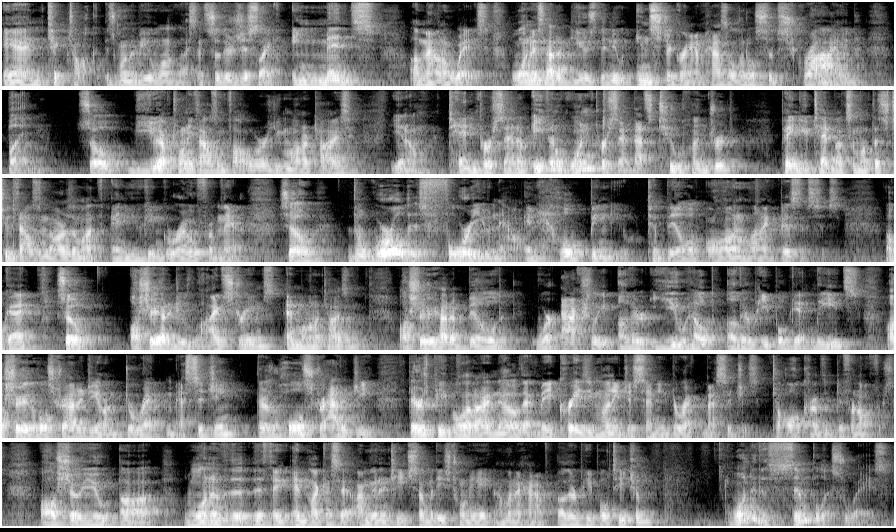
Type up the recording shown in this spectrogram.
and TikTok is going to be one of the lessons. So there's just like immense amount of ways. One is how to use the new Instagram has a little subscribe button. So you have 20,000 followers, you monetize, you know, 10% of even 1%, that's 200 paying you 10 bucks a month, that's $2,000 a month and you can grow from there. So the world is for you now and helping you to build online businesses. Okay. So I'll show you how to do live streams and monetize them. I'll show you how to build where actually other you help other people get leads. I'll show you the whole strategy on direct messaging. There's a whole strategy. There's people that I know that make crazy money just sending direct messages to all kinds of different offers. I'll show you uh, one of the, the thing, and like I said, I'm gonna teach some of these 28, I'm gonna have other people teach them. One of the simplest ways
